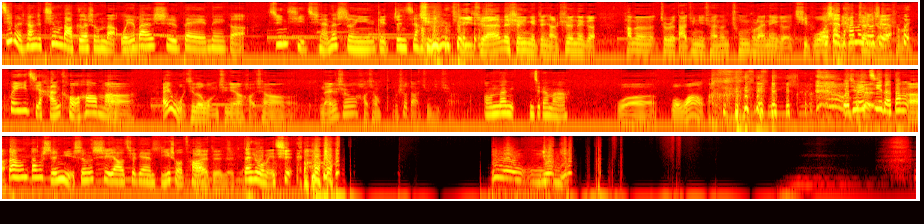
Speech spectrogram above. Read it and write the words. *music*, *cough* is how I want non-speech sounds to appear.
基本上是听不到歌声的，我一般是被那个军体拳的声音给震响军。体拳的声音给震响，是那个他们就是打军体拳能冲出来那个气波，不是，他们就是会会一起喊口号吗？啊，哎，我记得我们去年好像男生好像不是打军体拳，哦，那你你去干嘛？我我忘了。*laughs* 我就是记得当、啊当当时女生是要去练匕首操，哎，对对对，但是我没去，因 *laughs* 为因为你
